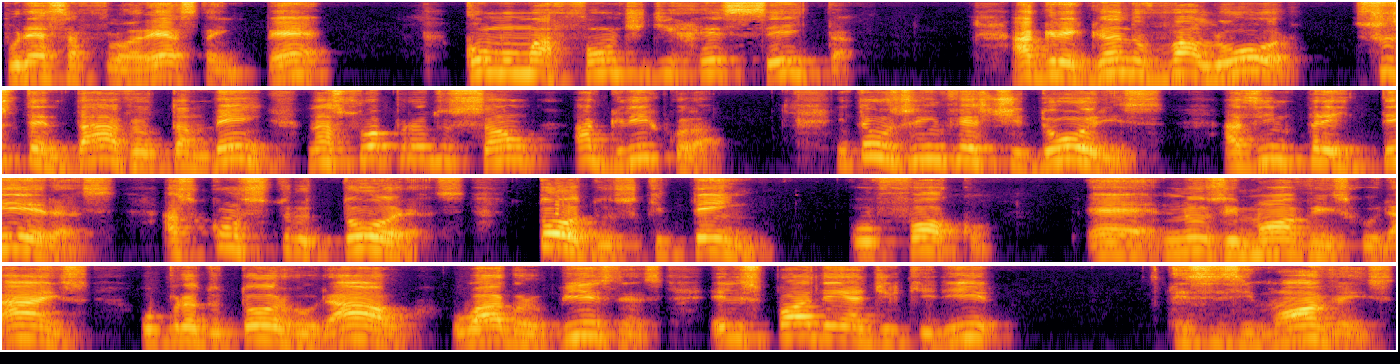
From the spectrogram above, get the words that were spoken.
por essa floresta em pé, como uma fonte de receita agregando valor sustentável também na sua produção agrícola. Então, os investidores, as empreiteiras, as construtoras, todos que têm o foco é, nos imóveis rurais, o produtor rural, o agrobusiness, eles podem adquirir esses imóveis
